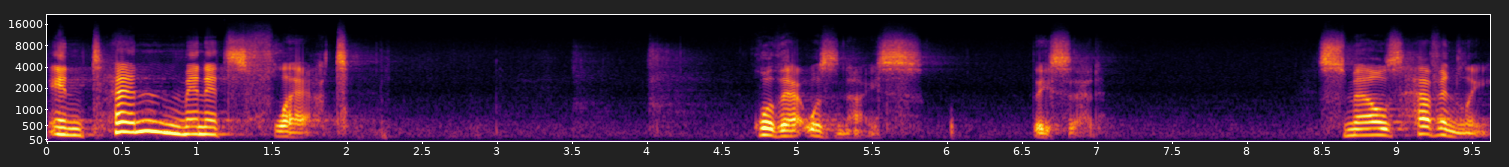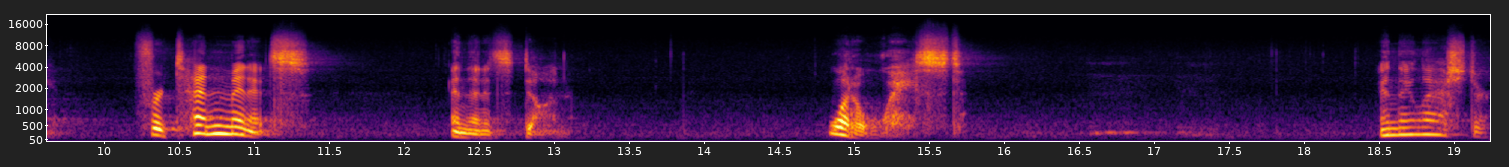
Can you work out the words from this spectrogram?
in 10 minutes flat. Well, that was nice, they said. Smells heavenly for 10 minutes, and then it's done. What a waste. And they lashed her.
